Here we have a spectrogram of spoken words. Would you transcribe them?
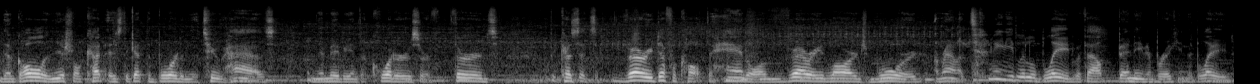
The goal initial cut is to get the board into two halves and then maybe into quarters or thirds because it's very difficult to handle a very large board around a tiny little blade without bending and breaking the blade.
